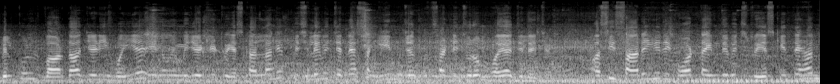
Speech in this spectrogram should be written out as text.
ਬਿਲਕੁਲ ਵਾਰਦਾਤ ਜਿਹੜੀ ਹੋਈ ਹੈ ਇਹਨੂੰ ਇਮੀਡੀਏਟਲੀ ਟ੍ਰੇਸ ਕਰ ਲਾਂਗੇ। ਪਿਛਲੇ ਵੀ ਜਿੰਨੇ ਸੰਗੀਨ ਸਾਡੇ ਜੁਰਮ ਹੋਇਆ ਜ਼ਿਲ੍ਹੇ 'ਚ ਅਸੀਂ ਸਾਰੇ ਹੀ ਰਿਕਾਰਡ ਟਾਈਮ ਦੇ ਵਿੱਚ ਟ੍ਰੇਸ ਕੀਤੇ ਹਨ।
